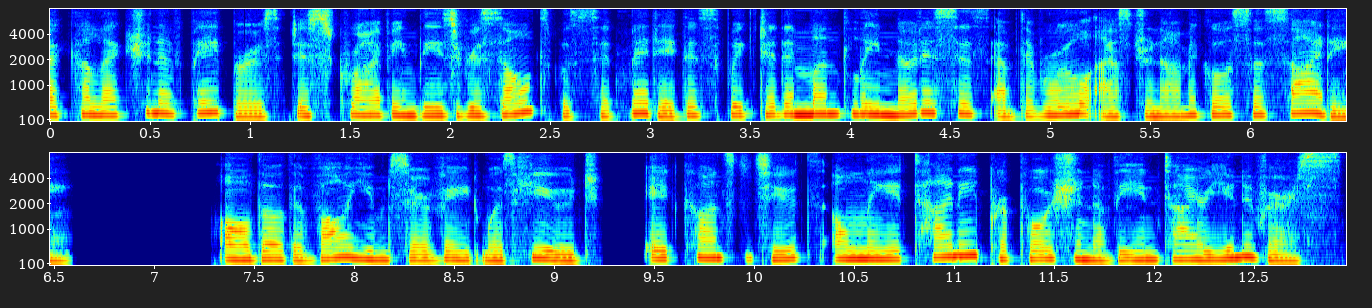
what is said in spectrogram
A collection of papers describing these results was submitted this week to the monthly notices of the Royal Astronomical Society. Although the volume surveyed was huge, it constitutes only a tiny proportion of the entire universe.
